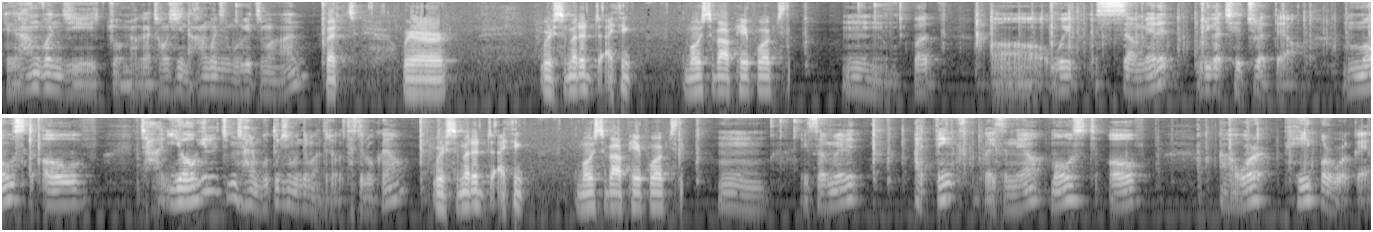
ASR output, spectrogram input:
대단한 건지 좀 약간 정신이 나간 건지는 모르겠지만 But we're we've submitted, I think, most of our paperwork to but 어, we've submitted 우리가 제출했대요. Most of 자 여기를 좀 잘 못 들으신 분들 많더라고요. 다시 들어볼까요? we've submitted, I think, most of our paperwork to 음, it submitted I think가 있었네요. Most of our paperwork예요.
